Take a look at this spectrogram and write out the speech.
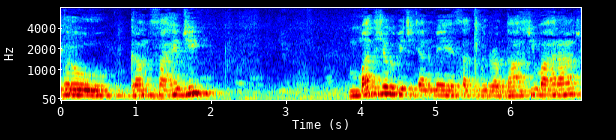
ਗੁਰੂ ਗ੍ਰੰਥ ਸਾਹਿਬ ਜੀ ਮੱਧ ਯੁਗ ਵਿੱਚ ਜਨਮੇ ਸਤਿਗੁਰੂ ਰਵਿਦਾਸ ਜੀ ਮਹਾਰਾਜ,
